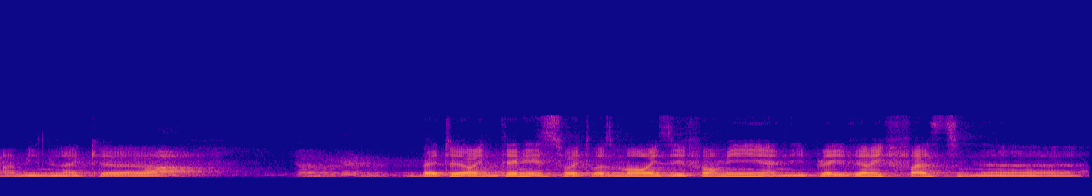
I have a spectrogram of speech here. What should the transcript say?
I mean, like. Uh, better in tennis, so it was more easy for me. And he played very fast in uh,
